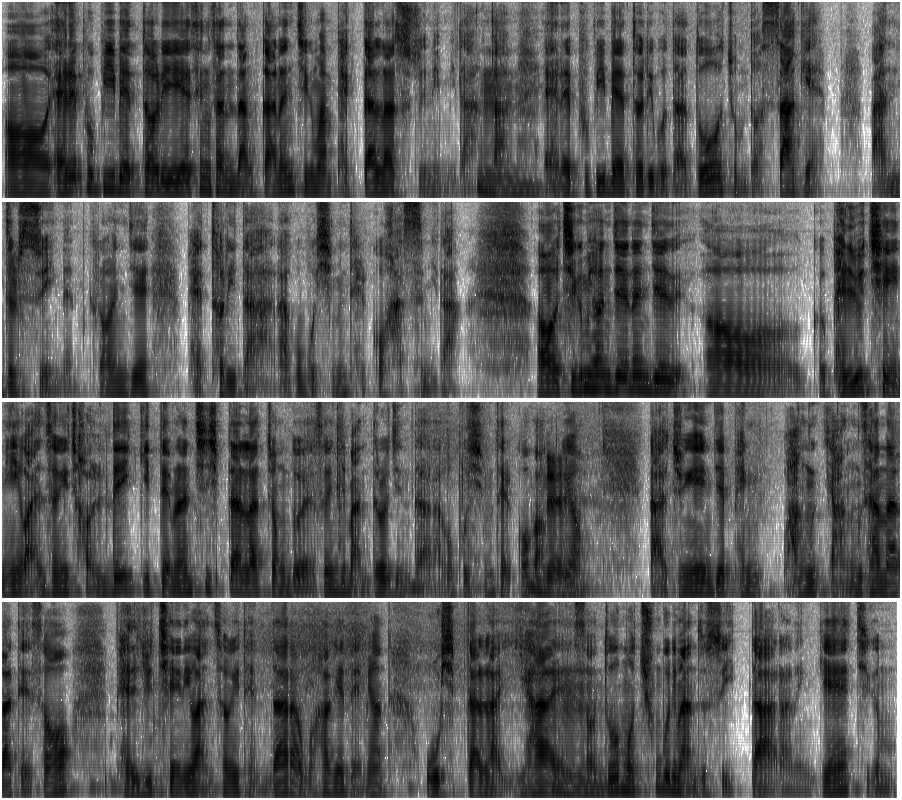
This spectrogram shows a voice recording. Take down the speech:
어, LFP 배터리의 생산 단가는 지금 한 100달러 수준입니다. 그러니까 음. LFP 배터리보다도 좀 더 싸게 만들 수 있는 그런 이제 배터리다라고 보시면 될 것 같습니다. 어, 지금 현재는 이제 어, 그 value chain이 완성이 잘돼 있기 때문에 한 70달러 정도에서 이제 만들어진다라고 보시면 될 것 같고요. 네. 나중에 이제 백- 왕- 양산화가 돼서 value chain이 완성이 된다라고 하게 되면 50달러 이하에서도 음. 뭐 충분히 만들 수 있다라는 게 지금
